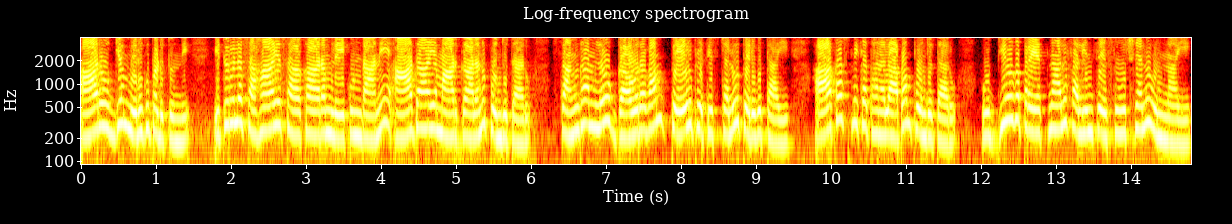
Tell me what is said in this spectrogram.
ఆరోగ్యం మెరుగుపడుతుంది. ఇతరుల సహాయ సహకారం లేకుండానే ఆదాయ మార్గాలను పొందుతారు. సంఘంలో గౌరవం పేరు ప్రతిష్టలు పెరుగుతాయి. ఆకస్మిక ధనలాభం పొందుతారు. ఉద్యోగ ప్రయత్నాలు ఫలించే సూచనలు ఉన్నాయి.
